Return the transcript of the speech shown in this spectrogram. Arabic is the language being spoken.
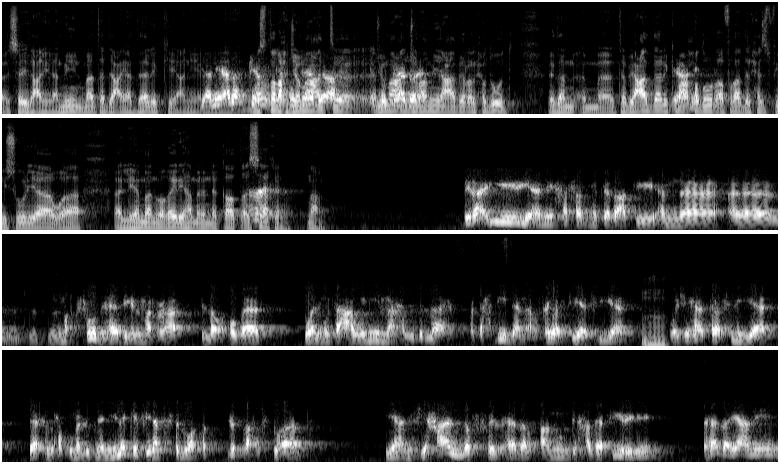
سيد علي الأمين ما تداعيات ذلك يعني, يعني أنا مصطلح جماعة جماعة اجراميه عابره الحدود. إذا تبعات ذلك يعني مع حضور أفراد الحزب في سوريا واليمن وغيرها من النقاط الساخنة. نعم. برأيي يعني حسب متابعتي أن المقصود هذه المرة في العقوبات هو المتعاونين مع حزب الله وتحديدا القوى السياسية وجهات رسمية داخل الحكومة اللبنانية، لكن في نفس الوقت يطرح السؤال يعني في حال نفذ هذا القانون بحذافيره فهذا يعني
